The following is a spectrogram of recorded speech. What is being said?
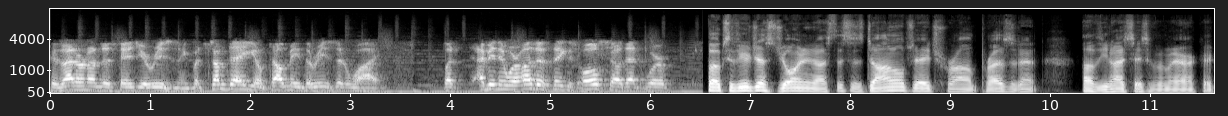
because I don't understand your reasoning. But someday you'll tell me the reason why. But I mean, there were other things also that were. Folks, if you're just joining us, this is Donald J. Trump, President of the United States of America,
